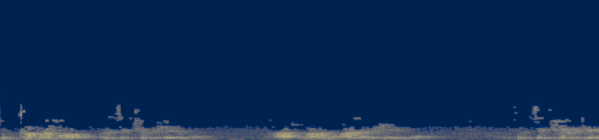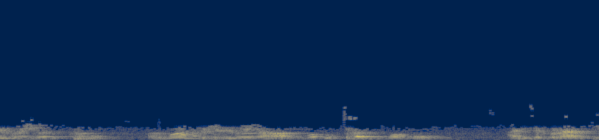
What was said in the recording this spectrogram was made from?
దుఃఖమేమో ప్రత్యక్ష విషయము ఆత్మ అనుమాన విషయము ప్రత్యక్ష విషయమైన దుఃఖము అనుమాన విషయమైన ఆత్మకు ధర్మము అని చెప్పడానికి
